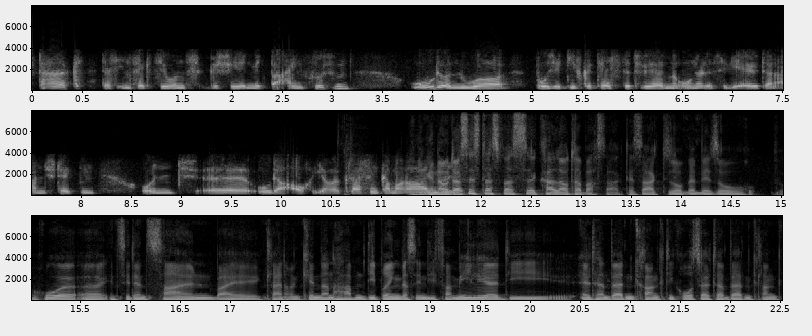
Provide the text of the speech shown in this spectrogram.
stark das Infektionsgeschehen mit beeinflussen oder nur positiv getestet werden, ohne dass sie die Eltern anstecken und äh, oder auch ihre Klassenkameraden. Aber genau das ist das, was äh, Karl Lauterbach sagt. Er sagt, so wenn wir so hohe äh, Inzidenzzahlen bei kleineren Kindern haben, die bringen das in die Familie, die Eltern werden krank, die Großeltern werden krank,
